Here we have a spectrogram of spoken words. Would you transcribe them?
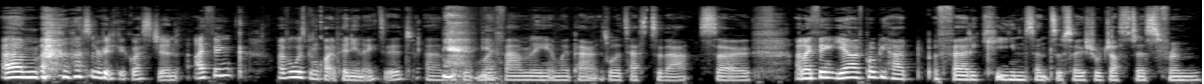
Um, that's a really good question. I think I've always been quite opinionated. Um, I think my yeah. family and my parents will attest to that. So, and I think, yeah, I've probably had a fairly keen sense of social justice from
